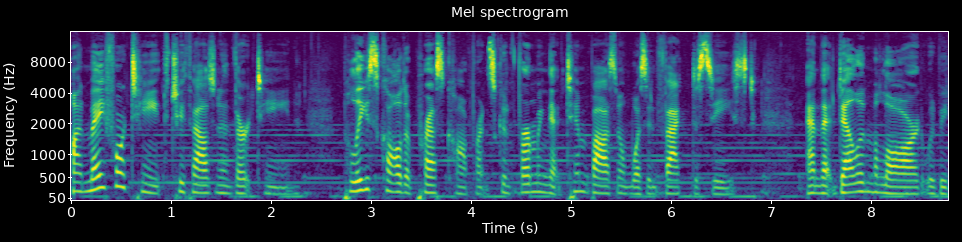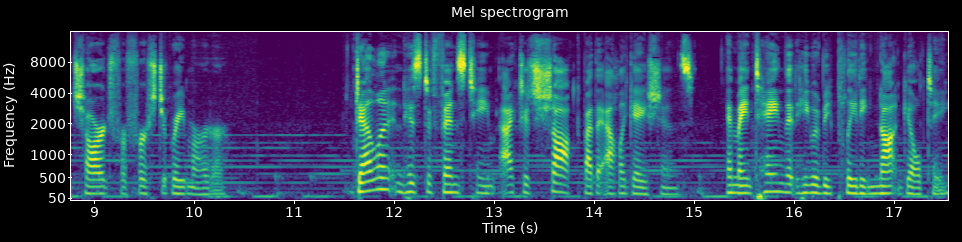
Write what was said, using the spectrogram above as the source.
On May 14, 2013, police called a press conference confirming that Tim Bosma was in fact deceased and that Dellen Millard would be charged for first degree murder. Dellen and his defense team acted shocked by the allegations and maintained that he would be pleading not guilty.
